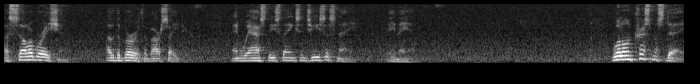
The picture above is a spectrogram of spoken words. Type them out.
a celebration of the birth of our Savior. And we ask these things in Jesus' name. Amen. Well, on Christmas Day,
